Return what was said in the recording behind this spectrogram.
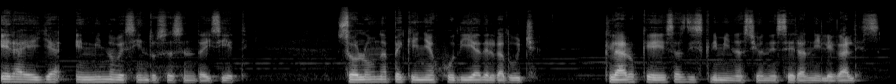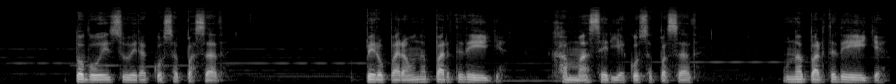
era ella en 1967. Solo una pequeña judía delgaducha. Claro que esas discriminaciones eran ilegales. Todo eso era cosa pasada. Pero para una parte de ella, jamás sería cosa pasada. Una parte de ella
